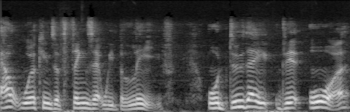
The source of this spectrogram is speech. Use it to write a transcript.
outworkings of things that we believe, or do they? they or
